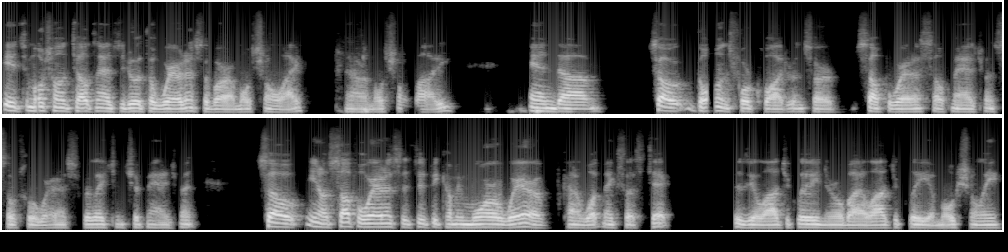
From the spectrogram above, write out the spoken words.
it's emotional intelligence has to do with awareness of our emotional life and our emotional body, and um, so Goleman's four quadrants are self-awareness, self-management, social awareness, relationship management. So you know, self-awareness is just becoming more aware of kind of what makes us tick, physiologically, neurobiologically, emotionally,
